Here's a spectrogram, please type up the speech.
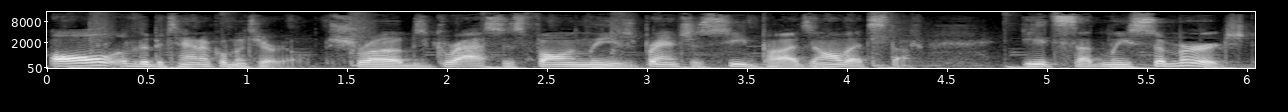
all of the botanical material shrubs, grasses, fallen leaves, branches, seed pods, and all that stuff it's suddenly submerged.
